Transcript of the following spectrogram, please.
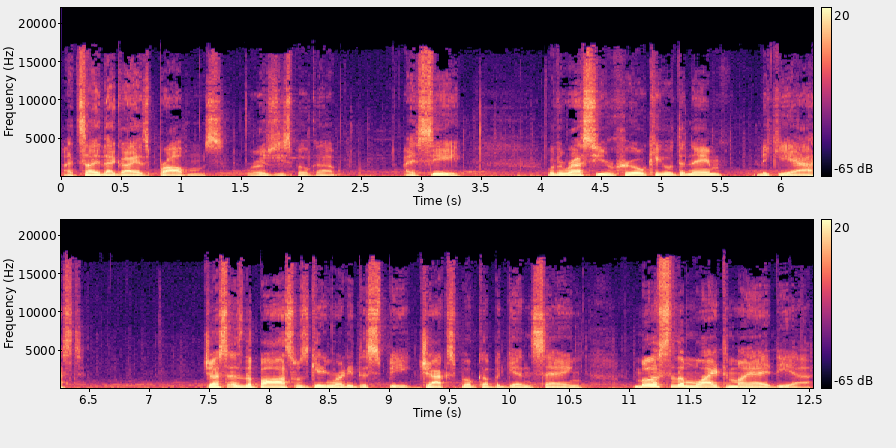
I tell you, that guy has problems, Rosie spoke up. I see. Were the rest of your crew okay with the name? Mickey asked. Just as the boss was getting ready to speak, Jack spoke up again, saying, Most of them liked my idea.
